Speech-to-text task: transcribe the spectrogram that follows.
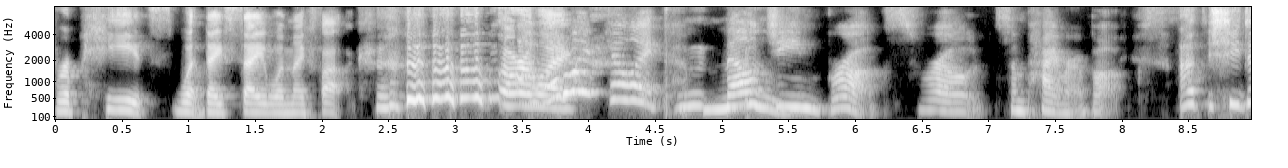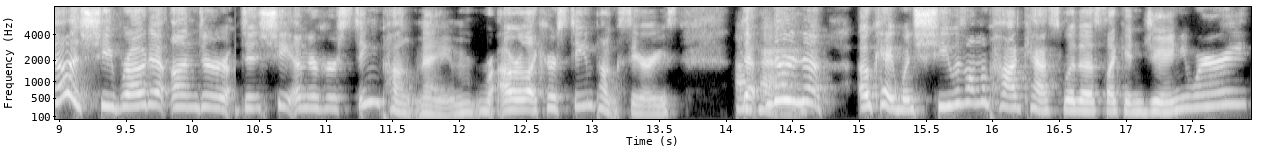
repeats what they say when they fuck, or like. I feel like Mm, Mel. Jean Brooks wrote some pirate books. I, she does. She wrote it under, did she under her steampunk name or like her steampunk series? That- No, no, no. Okay. When she was on the podcast with us, like in January,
